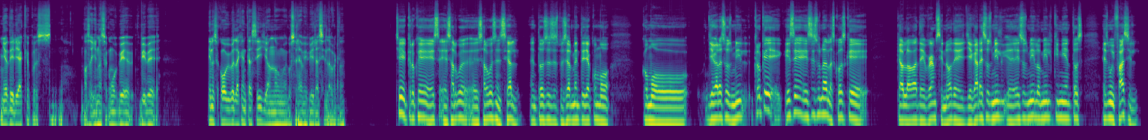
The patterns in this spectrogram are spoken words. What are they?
Yo diría que pues, no, sé, yo no sé cómo vive, vive, yo no sé cómo vive la gente así, yo no me gustaría vivir así, la verdad. Sí, creo que es, es, algo, es algo esencial. Entonces, especialmente ya como, como llegar a esos mil, creo que ese, esa es una de las cosas que, que hablaba de Ramsey, ¿no? De llegar a esos mil, esos mil o mil quinientos es muy fácil.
